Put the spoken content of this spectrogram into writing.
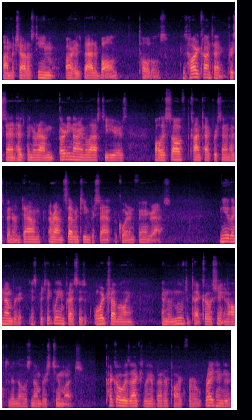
on Machado's team are his batted ball totals. His hard contact percent has been around 39 the last two years, while his soft contact percent has been down around 17% according to Fangraphs. Neither number is particularly impressive or troubling, and the move to Petco shouldn't alter those numbers too much. Petco is actually a better park for a right-handed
